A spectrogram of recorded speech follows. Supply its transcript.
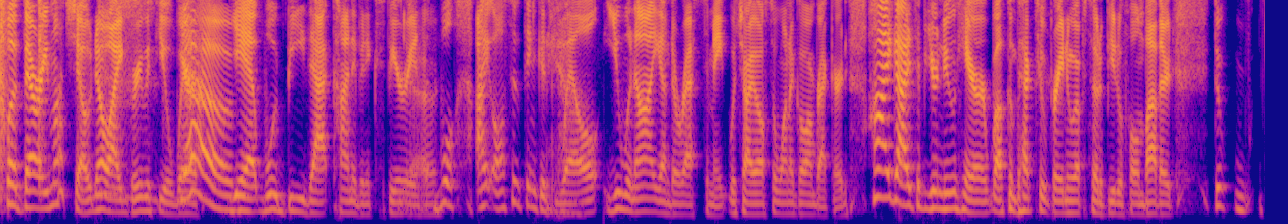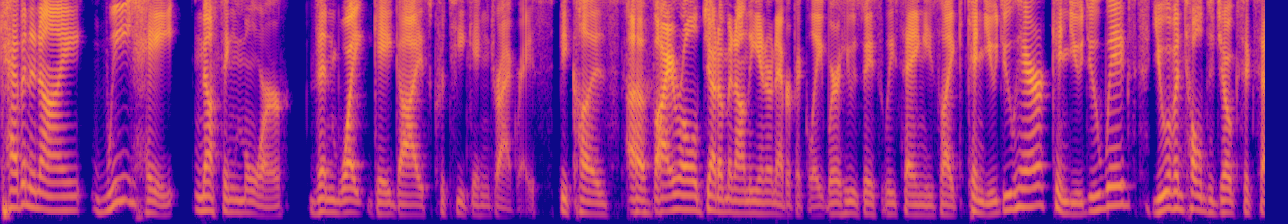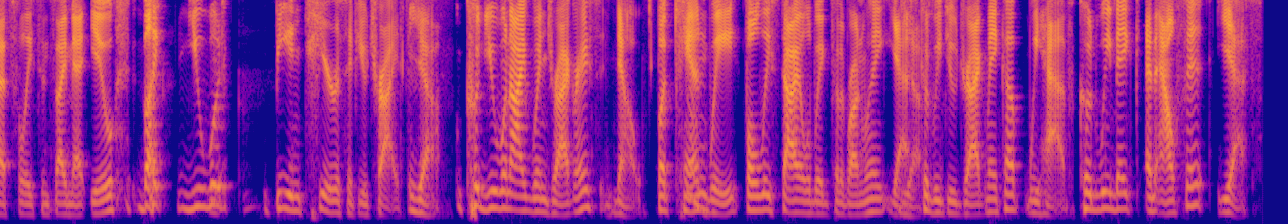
but very much so no I agree with you where yeah. yeah, it would be that kind of an experience. Yeah. Well, I also think as well, you and I underestimate, which I also want to go on record. Hi, guys, if you're new here, welcome back to a brand new episode of Beautiful and Bothered. The, Kevin and I, we hate nothing more than white gay guys critiquing drag race because a viral gentleman on the internet perfectly where he was basically saying he's like can you do hair can you do wigs you haven't told a joke successfully since i met you like you would be in tears if you tried Yeah. could you and I win drag race? No. But can we fully style a wig for the runway? Yes. Yes. Could we do drag makeup? We have. Could we make an outfit? Yes.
